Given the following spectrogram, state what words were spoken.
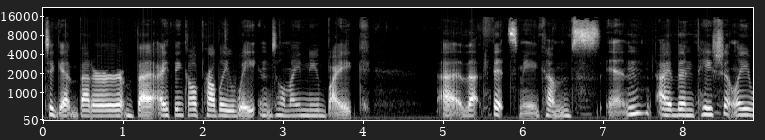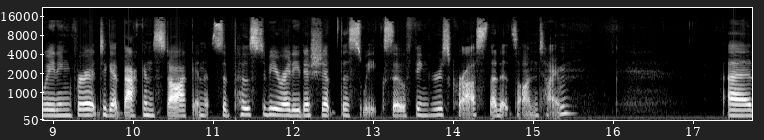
to get better, but I think I'll probably wait until my new bike uh, that fits me comes in. I've been patiently waiting for it to get back in stock, and it's supposed to be ready to ship this week, so fingers crossed that it's on time. Uh,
